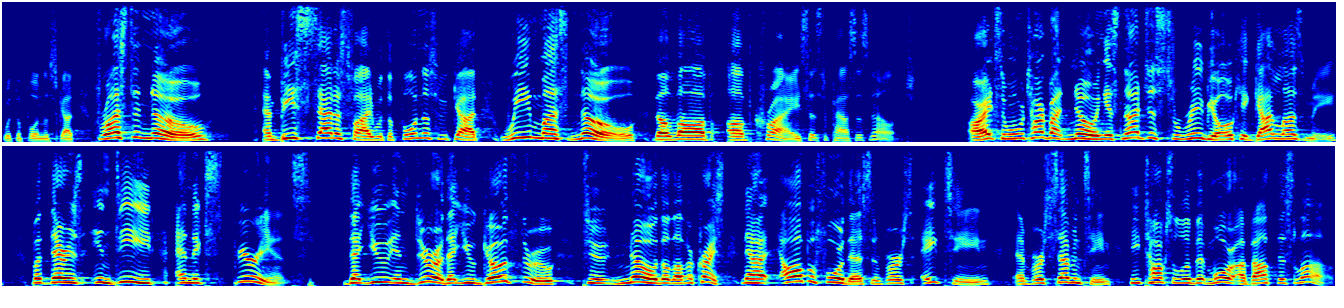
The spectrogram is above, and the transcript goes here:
with the fullness of God. For us to know and be satisfied with the fullness of God, we must know the love of Christ that surpasses knowledge. All right, so when we're talking about knowing, it's not just cerebral, okay, God loves me, but there is indeed an experience that you endure, that you go through to know the love of Christ. Now, all before this, in verse 18 and verse 17, he talks a little bit more about this love.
